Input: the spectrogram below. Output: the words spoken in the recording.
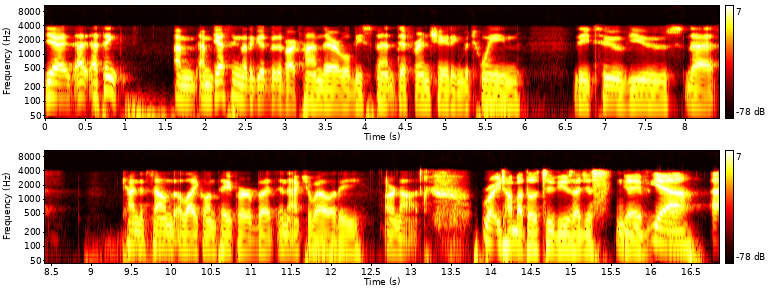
Yeah, I, I think I'm I'm guessing that a good bit of our time there will be spent differentiating between the two views that kind of sound alike on paper, but in actuality are not. Right, you're talking about those two views I just Mhm. gave. Yeah. I-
